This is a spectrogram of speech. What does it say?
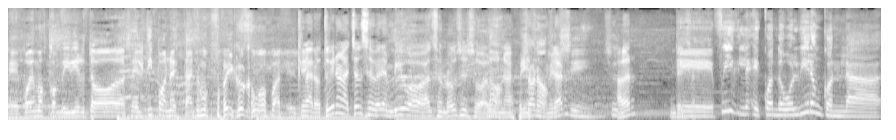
eh, podemos convivir todos. El tipo no es tan homofóbico como parece. Claro, ¿tuvieron la chance de ver en vivo a Guns N' Roses o alguna No, experiencia yo no. similar? Sí, yo- A ver. Eh, fui eh, cuando volvieron con la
